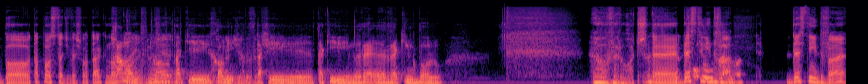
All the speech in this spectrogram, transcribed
Bo ta postać wyszła, tak? Nowa Hammond, no, ludzie- taki chomik w, taki, w takim re, wrecking ballu. Overwatch. E, Destiny 2. Overwatch. Destiny 2.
